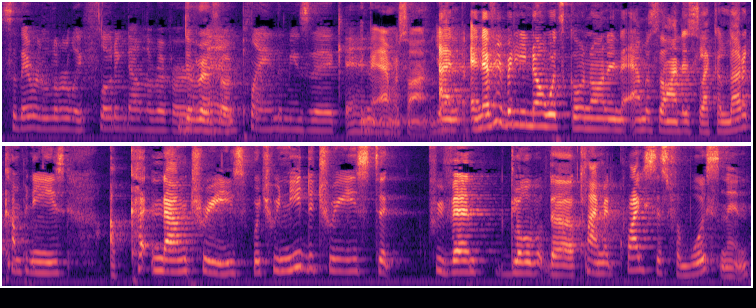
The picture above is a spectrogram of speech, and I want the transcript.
So they were literally floating down the river, The river. and playing the music and in the Amazon. Yeah. And and everybody know what's going on in the Amazon. It's like a lot of companies are cutting down trees, which we need the trees to prevent global the climate crisis from worsening.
